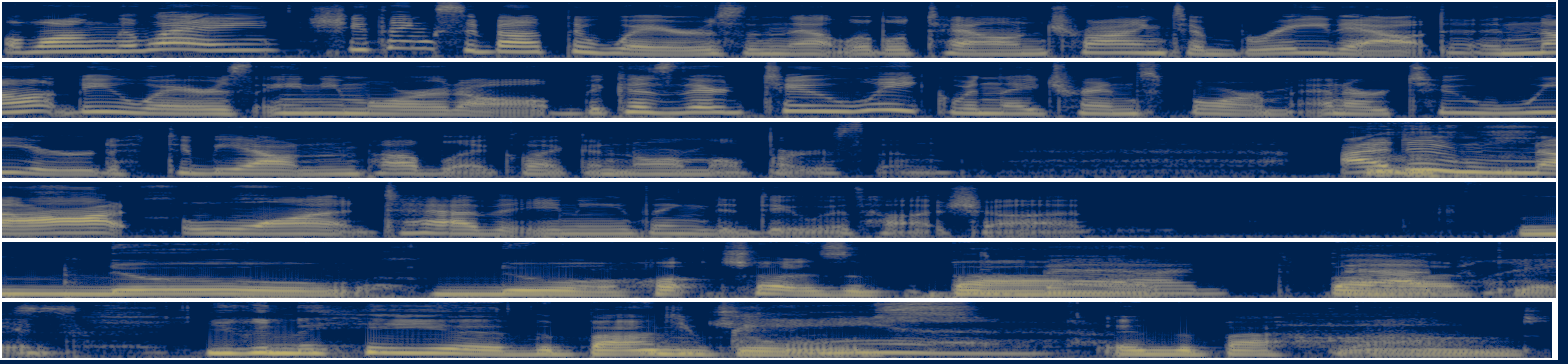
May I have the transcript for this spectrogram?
Along the way, she thinks about the weres in that little town trying to breed out and not be weres anymore at all because they're too weak when they transform and are too weird to be out in public like a normal person. I do not want to have anything to do with Hotshot. No, no. Hotshot is a bad, Bad, bad, bad place. place. You can hear the banjos in the background.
